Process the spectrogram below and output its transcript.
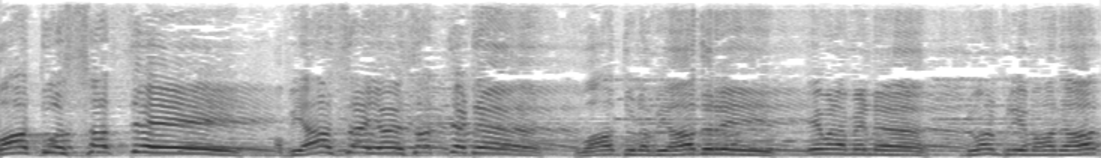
වාද්දුව සත්‍යේ. අපි ආසයි ඔය සත්‍යට. වාද්දුවට අපි ආදරේ. එහෙමනම් මෙන්න නුවන් ප්‍රිය මහතාත්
